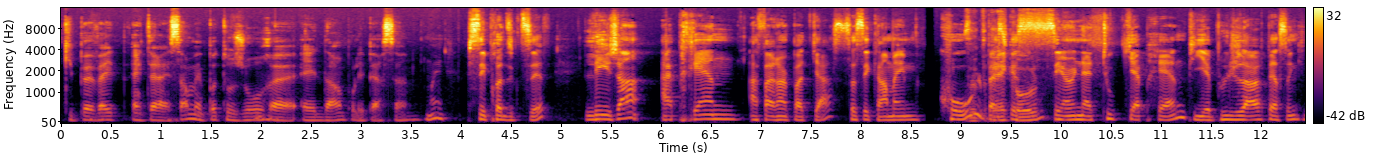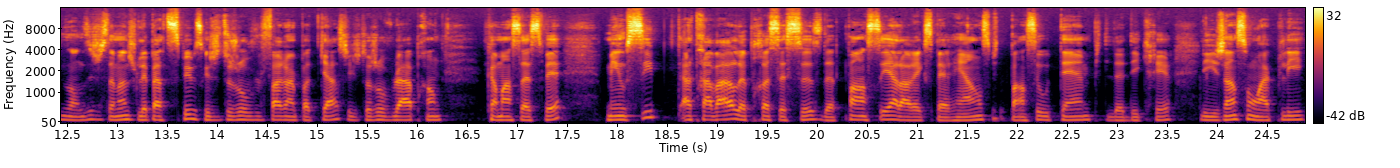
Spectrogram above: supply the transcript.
qui, peuvent être intéressants, mais pas toujours mm-hmm. euh, aidants pour les personnes. Oui, puis c'est productif. Les gens apprennent à faire un podcast. Ça, c'est quand même cool parce que c'est un atout qu'ils apprennent. Puis il y a plusieurs personnes qui nous ont dit justement, je voulais participer parce que j'ai toujours voulu faire un podcast, j'ai toujours voulu apprendre comment ça se fait, mais aussi à travers le processus de penser à leur expérience, puis de penser au thème, puis de le décrire. Les gens sont appelés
